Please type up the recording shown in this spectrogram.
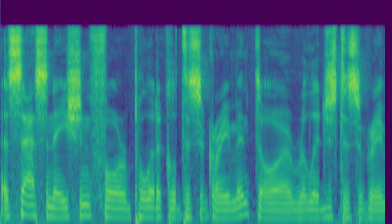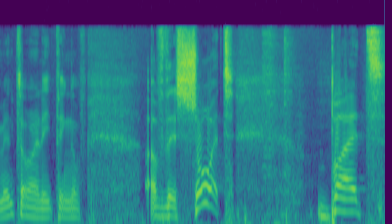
assassination for political disagreement or religious disagreement or anything of of this sort. But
